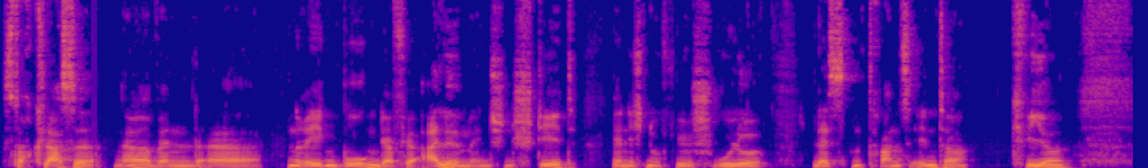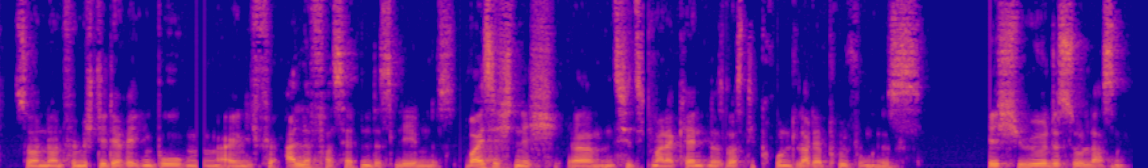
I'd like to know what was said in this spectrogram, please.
ist doch klasse, ne? wenn äh, ein Regenbogen, der für alle Menschen steht, ja nicht nur für Schwule, Lesben, Trans, Inter, Queer, sondern für mich steht der Regenbogen eigentlich für alle Facetten des Lebens. Weiß ich nicht, ähm, zieht sich meiner Kenntnis, was die Grundlage der Prüfung ist. Ich würde es so lassen.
